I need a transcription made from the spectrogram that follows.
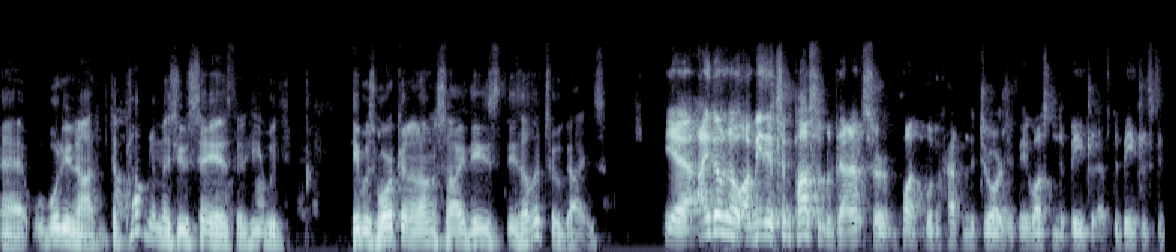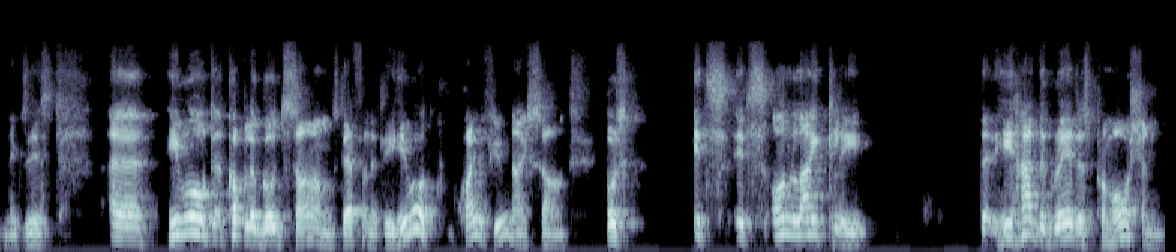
uh, would he not? The problem, as you say, is that he was, he was working alongside these these other two guys. Yeah, I don't know. I mean, it's impossible to answer what would have happened to George if he wasn't a Beatle, if the Beatles didn't exist. Uh, he wrote a couple of good songs, definitely. He wrote quite a few nice songs, but it's it's unlikely that he had the greatest promotion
